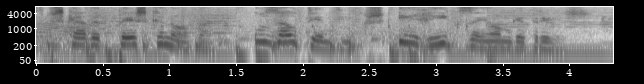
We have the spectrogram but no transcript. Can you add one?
de pescada Pesca Nova. Os autênticos e ricos em ômega 3.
